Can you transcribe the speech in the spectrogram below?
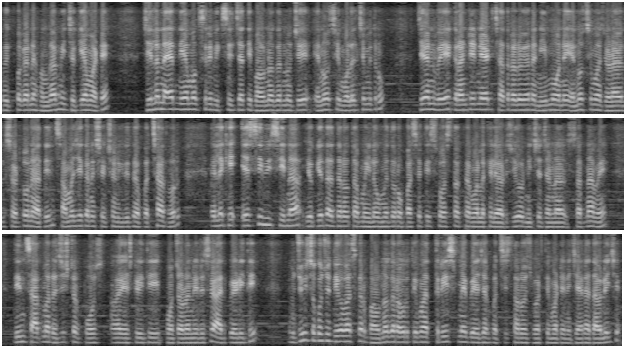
ફિક્સ પગારની હંગામી જગ્યા માટે જિલ્લા નાયબ નિયામક શ્રી વિકસિત જાતિ ભાવનગરનું જે એનઓસી મળેલ છે મિત્રો, જે અન્વયે ગ્રાન્ટીનેટ છાત્રાલયોના નિયમો અને એનઓસીમાં જણાવેલ શરતોને આધીન સામાજિક અને શૈક્ષણિક રીતે પછાત વર્ગ એટલે કે એસીબીસીના યોગ્યતા ધરાવતા મહિલા ઉમેદવારો પાસેથી સ્વસ્થ કરવા લખેલી અરજીઓ નીચે સરનામે દિન સાતમાં રજિસ્ટર પોસ્ટ એસટીથી પહોંચાડવાની રહેશે. આરપીઆઈડીથી તમે જોઈ શકો છો દેવભાસ્કર ભાવનગર આવૃત્તિમાં ત્રીસ મે બે હજાર પચીસના રોજ ભરતી માટેની જાહેરાત આવેલી છે.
